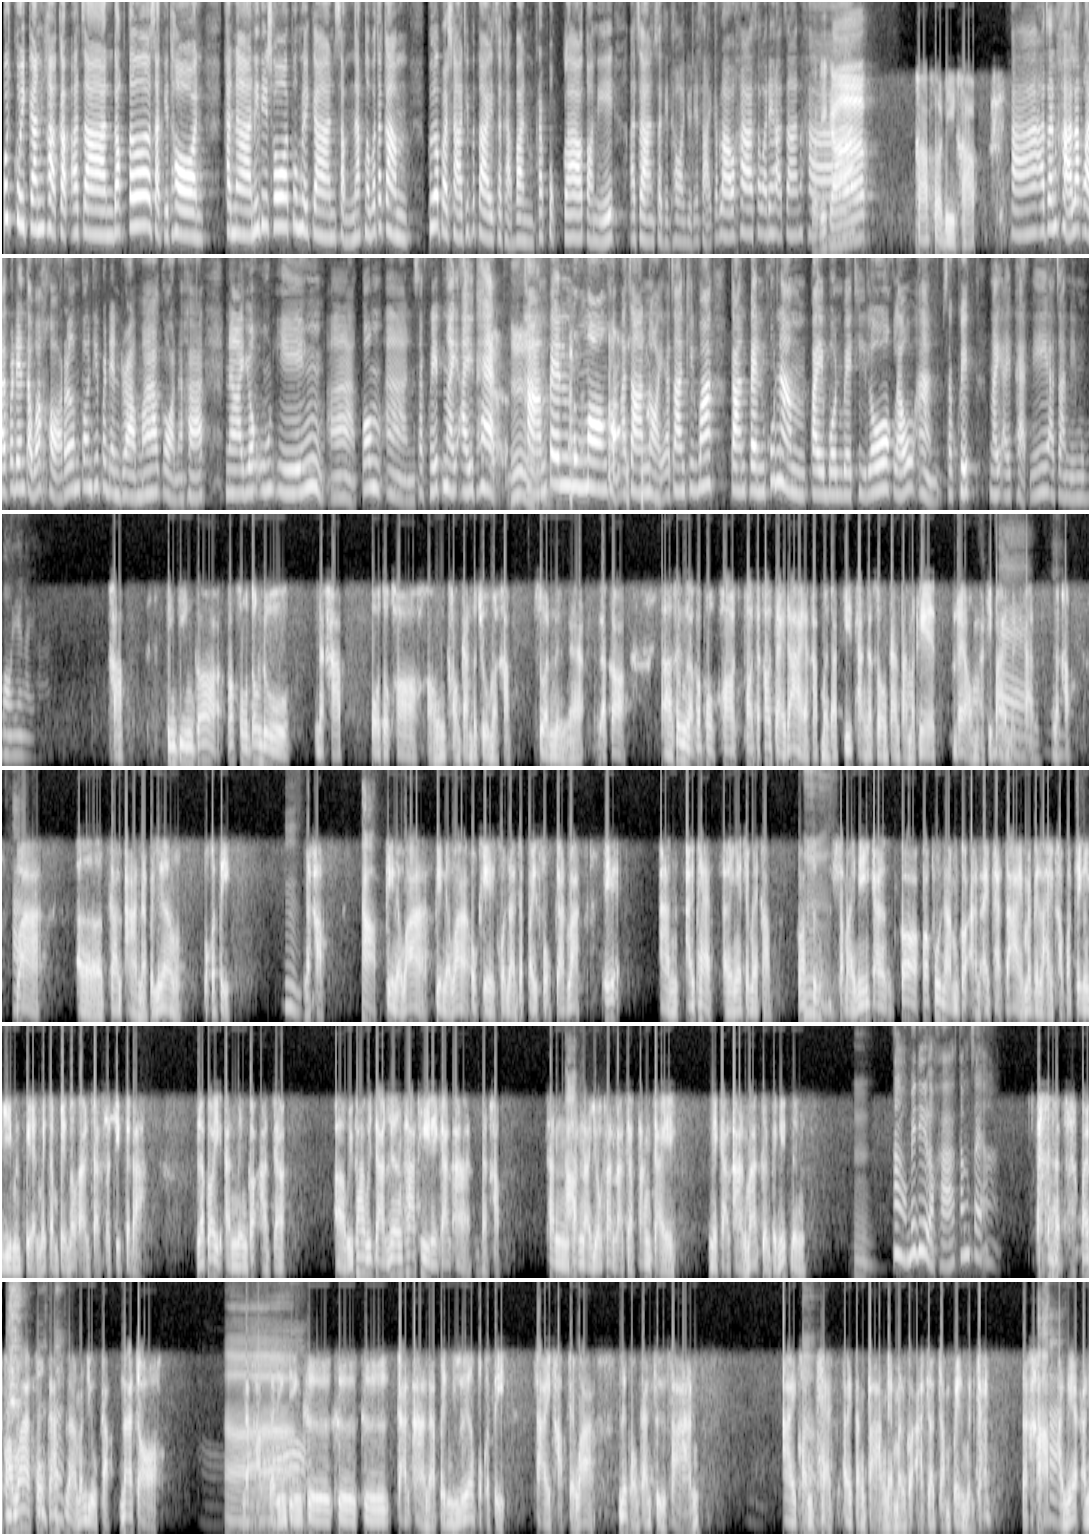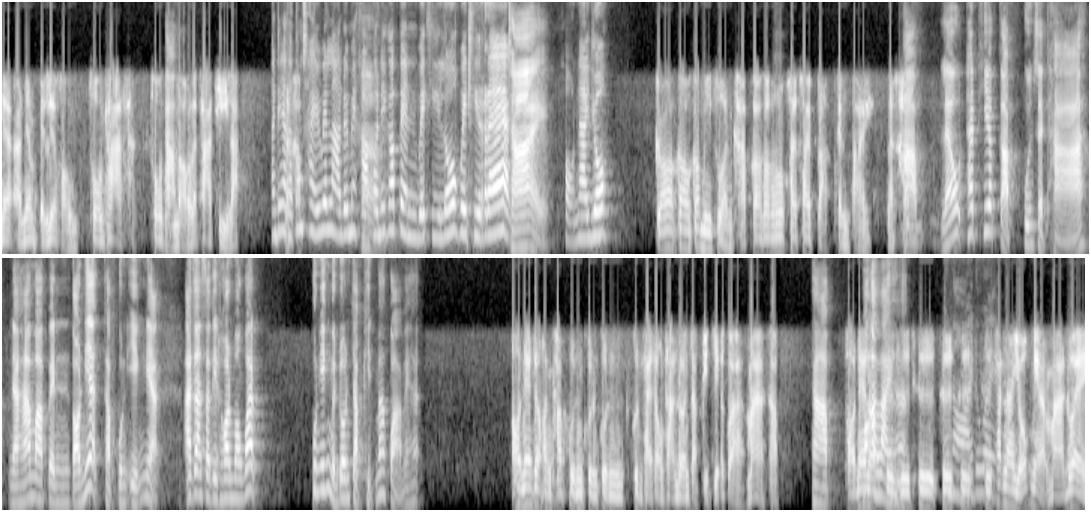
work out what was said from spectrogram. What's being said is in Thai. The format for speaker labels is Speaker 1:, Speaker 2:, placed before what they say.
Speaker 1: พูดคุยกันค่ะกับอาจารย์ ดรสัตติธรธนานิติโชตผู้อำนวยการสำนักนวัตกรรม เพื่อประชาธิปไตยสถาบันพระปกเกล้าตอนนี้อาจารย์สัตติธรอยู่ในสายกับเราค่ะ สวัสดีค่ะอาจารย์
Speaker 2: ส
Speaker 1: ค่ะ
Speaker 2: วัสดีครับ
Speaker 3: ครับ สวัสดีครับ
Speaker 1: ค่ะอาจารย์ขาหลากหลายประเด็นแต่ว่าขอเริ่มต้นที่ประเด็นดราม่าก่อนนะคะ นายกอุ้งอิงอ่าก้มอ่านสคริปต์ใน iPad
Speaker 2: อืม
Speaker 1: ถามเป็นมุมมองของอาจารย์หน่อย อาจารย์คิดว่าการเป็นผู้นำไปบนเวทีโลกแล้วอ่านสคริปต์ใน iPad นี่อาจารย์มีมุมมองยังไงคะ
Speaker 3: ครับ จริงๆก็ก็คงต้องดูนะครับโปรโตคอลของของการประชุมอะครับ ส่วนหนึ่งนะฮะแล้วก็เอ่อซึ่งเราก็พอพอพอจะเข้าใจได้อะครับ เหมือนกับที่ทางกระทรวงการต่างประเทศได้ออกมาอธิบายเหมือนกันนะครับ
Speaker 1: ค่ะ
Speaker 3: ว่าเอ่อการอ่านน่ะเป็นเรื่องปกติ
Speaker 1: อืม
Speaker 3: นะครับ
Speaker 2: ครับ
Speaker 3: เพียงแต่ว่าเพียงแต่ว่าโอเค คนอาจจะไปโฟกัสว่า เอ๊ะอ่าน iPad อะไรเงี้ยใช่ไหมครับ ก็ซึ่ง
Speaker 2: อืม
Speaker 3: สมัยนี้การก็ก็ผู้นำก็อ่าน iPad ได้ไม่เป็นไรครับเพราะเทคโนโลยีมันเปลี่ยนไม่จำเป็นต้องอ่านจากสคริปต์กระดาษ แล้วก็อีกอันหนึ่งก็อาจจะเอ่อวิพากษ์วิจารณ์เรื่องท่าทีในการอ่านนะครับ ท่าน
Speaker 2: ครับ
Speaker 3: ท่านนายกท่านอาจจะตั้งใจในการอ่านมากเกินไปนิดนึง
Speaker 2: อืม
Speaker 1: อ้าวไม่ดีเหรอคะ ตั้งใจอ่าน
Speaker 3: หมายความว่าโฟกัสน่ะมันอยู่กับหน้าจอ
Speaker 2: อ่า
Speaker 3: นะครับ แต่จริง ๆ คือคือคือการอ่านอะเป็นเรื่องปกติใช่ครับ แต่ว่าเรื่องของการสื่อสาร eye contact อะไรต่าง ๆ เนี่ยมันก็อาจจะจำเป็นเหมือนกันนะครับ
Speaker 1: ค่ะ
Speaker 3: อันเนี้ยอันเนี้ยอันเนี้ยมันเป็นเรื่องของท่วงท่าท่วงทำนองและท่าทีละ
Speaker 1: อันนี้อาจ
Speaker 3: นะครั
Speaker 1: จะ
Speaker 3: บ
Speaker 1: ต้องใช้เวลาด้วยไหมคะ
Speaker 2: อ่า
Speaker 1: เพราะนี่ก็เป็นเวทีโลกเวทีแรก
Speaker 2: ใช่
Speaker 1: ของนายก
Speaker 3: ก็ก็ก็มีส่วนครับ ก็ก็ต้องค่อย ๆ ปรับกันไปนะค
Speaker 2: ค
Speaker 3: รั
Speaker 2: รับบแล้วถ้าเทียบกับคุณเศรษฐานะฮะมาเป็นตอนเนี้ยกับคุณอิงเนี่ยอาจารย์สติธรมองว่าคุณอิงเหมือนโดนจับผิดมากกว่าไหมฮะ
Speaker 3: อ๋อแน่นอนครับ คุณคุณคุณคุณไผ่ทองทานโดนจับผิดเยอะกว่ามากครับ
Speaker 2: ครับ
Speaker 3: เพราะแน่น
Speaker 2: เพ
Speaker 3: อน
Speaker 2: ราะอะไร
Speaker 3: คือ
Speaker 2: ฮะ
Speaker 3: คือคือคือคือ
Speaker 1: น้อยด้วย
Speaker 3: คือท่านนายกเนี่ยมาด้วย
